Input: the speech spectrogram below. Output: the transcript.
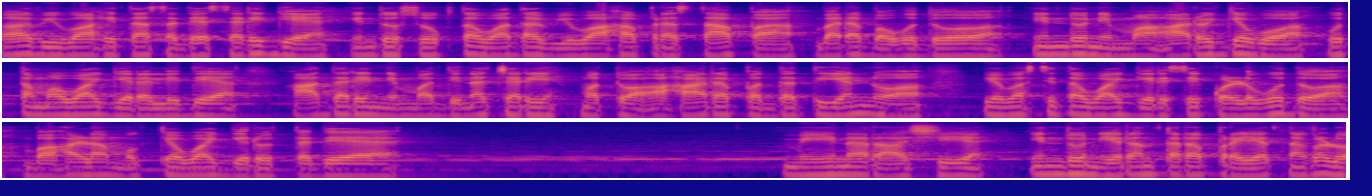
ಅವಿವಾಹಿತ ಸದಸ್ಯರಿಗೆ ಇಂದು ಸೂಕ್ತವಾದ ವಿವಾಹ ಪ್ರಸ್ತಾಪ ಬರಬಹುದು. ಇಂದು ನಿಮ್ಮ ಆರೋಗ್ಯವು ಉತ್ತಮವಾಗಿರಲಿದೆ. ಆದರೆ ನಿಮ್ಮ ದಿನಚರಿ ಮತ್ತು ಆಹಾರ ಪದ್ಧತಿಯನ್ನು ವ್ಯವಸ್ಥಿತವಾಗಿರಿಸಿಕೊಳ್ಳುವುದು ಬಹಳ ಮುಖ್ಯವಾಗಿರುತ್ತದೆ. ಮೀನರಾಶಿ ಇಂದು ನಿರಂತರ ಪ್ರಯತ್ನಗಳು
